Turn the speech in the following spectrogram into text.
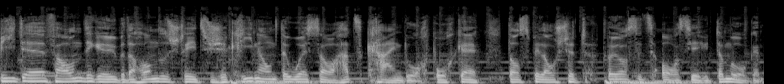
Bei den Verhandlungen über den Handelsstreit zwischen China und den USA hat es keinen Durchbruch gegeben. Das belastet die Börse in Asien heute Morgen.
